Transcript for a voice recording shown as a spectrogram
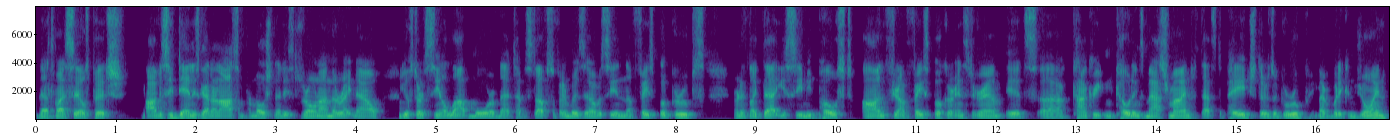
that's my sales pitch. Obviously, Danny's got an awesome promotion that he's throwing on there right now. You'll start seeing a lot more of that type of stuff. So if anybody's obviously in the Facebook groups or anything like that, you see me post on, if you're on Facebook or Instagram, it's uh, Concrete and Coatings Mastermind. That's the page. There's a group everybody can join.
